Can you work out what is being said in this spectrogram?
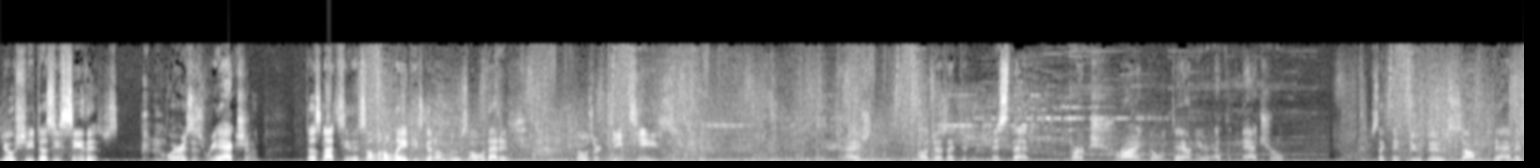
Yoshi, does he see this? Where is his reaction? Does not see this. A little late. He's going to lose. Oh, that is... Those are DTs. And I actually apologize. I didn't miss that Dark Shrine going down here at the natural. Looks like they do do some damage.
